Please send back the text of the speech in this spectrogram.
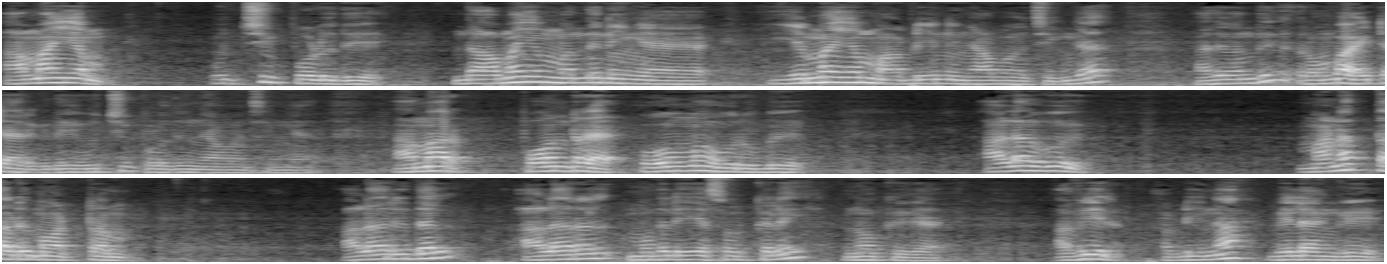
அமயம் உச்சி பொழுது. இந்த அமயம் வந்து நீங்கள் இமயம் அப்படின்னு ஞாபகம் வச்சுங்க அது வந்து ரொம்ப ஹைட்டாக இருக்குது. உச்சி பொழுதுன்னு ஞாபகம் வச்சுங்க அமர் போன்ற ஓம உருபு. அளவு மனத்தடுமாற்றம். அலறுதல் அலறல் முதலிய சொற்களை நோக்குக. அவிர் அப்படின்னா விலங்கு.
